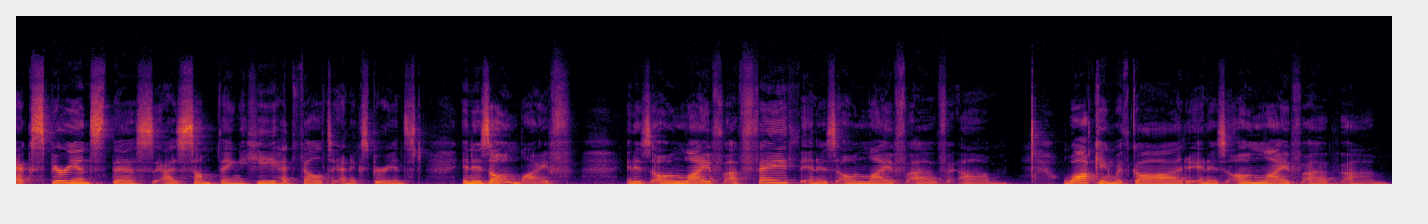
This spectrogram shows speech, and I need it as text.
experienced this as something he had felt and experienced in his own life, in his own life of faith, in his own life of um, walking with God, in his own life of um,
